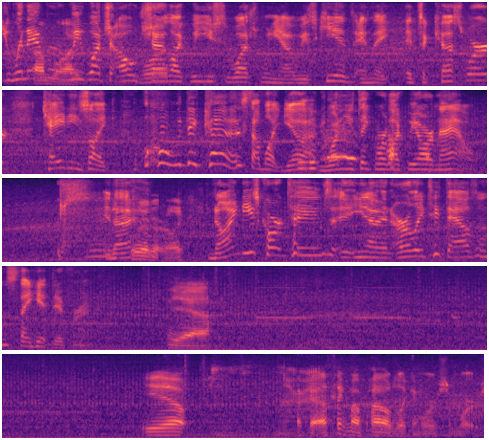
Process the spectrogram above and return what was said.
you, whenever like, we watch an old show like we used to watch when you know we was kids and they it's a cuss word katie's like oh they cussed i'm like yeah why do you think we're like we are now you know Literally. 90s cartoons, uh, you know, in early 2000s, they hit different. Yeah. Yep. Okay, I think my pile's looking worse and worse.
